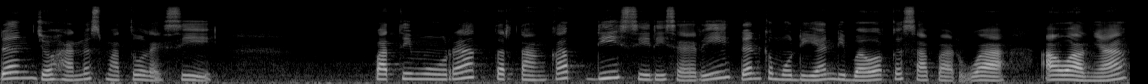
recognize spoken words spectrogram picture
dan Johannes Matulesi. Patimura tertangkap di Siriseri dan kemudian dibawa ke Saparua. Awalnya,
